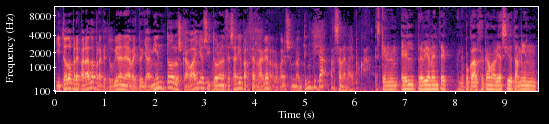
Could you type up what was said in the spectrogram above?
Y todo preparado para que tuvieran el avituallamiento, los caballos y todo lo necesario para hacer la guerra, lo cual es una auténtica pasada en la época. Es que él previamente, en época del Hakam, había sido también,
